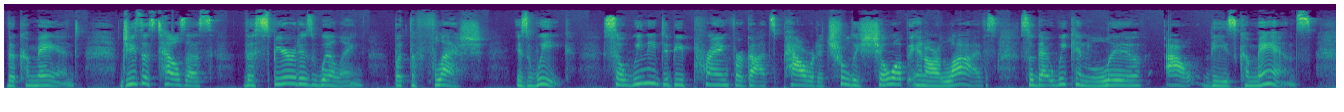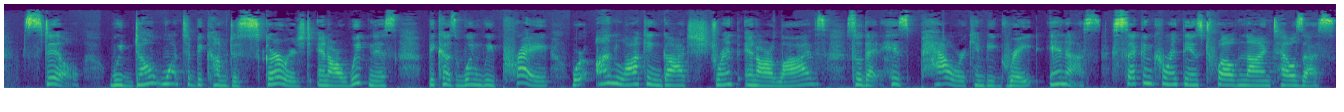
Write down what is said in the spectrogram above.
the command. Jesus tells us the spirit is willing, but the flesh is weak. So we need to be praying for God's power to truly show up in our lives so that we can live out these commands. Still, we don't want to become discouraged in our weakness because when we pray, we're unlocking God's strength in our lives so that His power can be great in us. 2 Corinthians 12 9 tells us,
